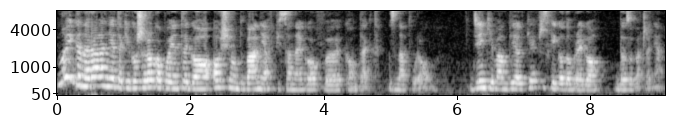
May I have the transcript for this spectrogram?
No i generalnie takiego szeroko pojętego osiądbania wpisanego w kontakt z naturą. Dzięki Wam wielkie, wszystkiego dobrego, do zobaczenia.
